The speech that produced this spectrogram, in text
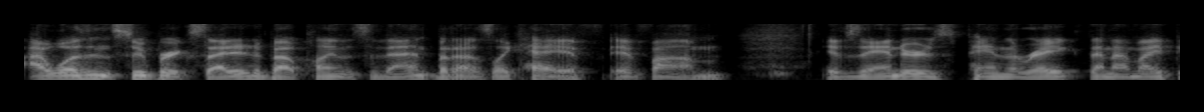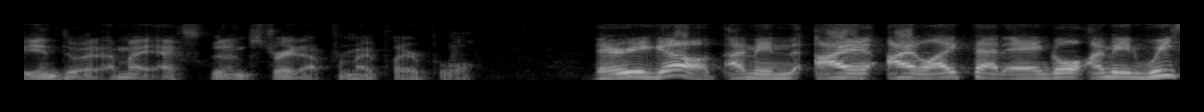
I wasn't super excited about playing this event, but I was like, hey, if if um if Xander's paying the rake, then I might be into it. I might exclude him straight up from my player pool. There you go. I mean, I I like that angle. I mean, we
